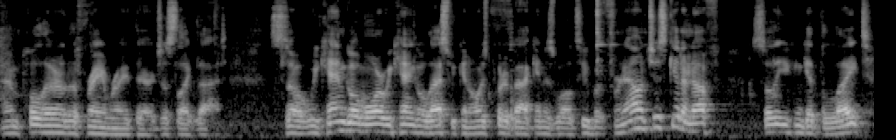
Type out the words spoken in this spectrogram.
and pull it out of the frame right there, just like that. So we can go more, we can go less, we can always put it back in as well too, but for now, just get enough so that you can get the light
